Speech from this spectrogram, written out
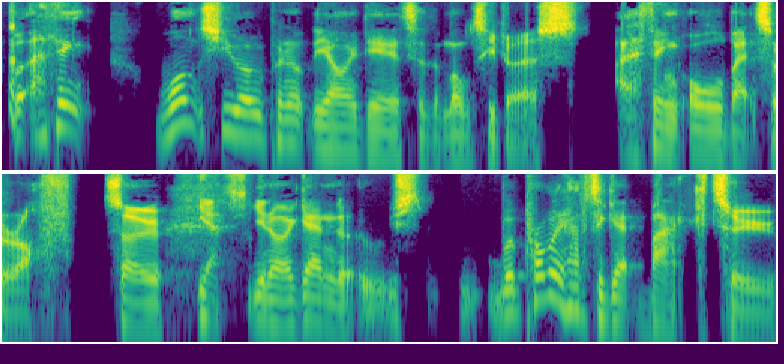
but I think once you open up the idea to the multiverse, I think all bets are off. So, yes, you know, again, we'll probably have to get back to,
